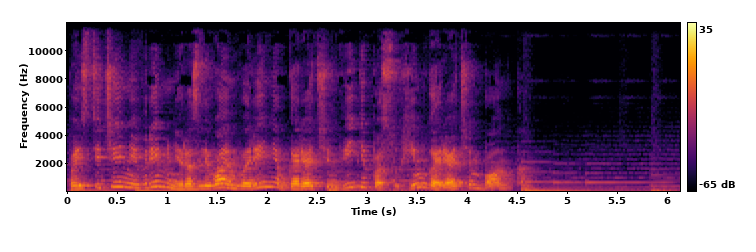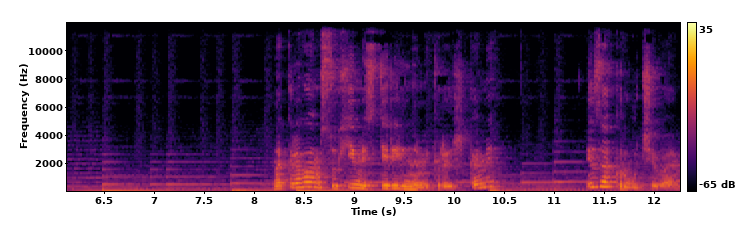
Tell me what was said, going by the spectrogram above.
По истечении времени разливаем варенье в горячем виде по сухим горячим банкам. Накрываем сухими стерильными крышками и закручиваем.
